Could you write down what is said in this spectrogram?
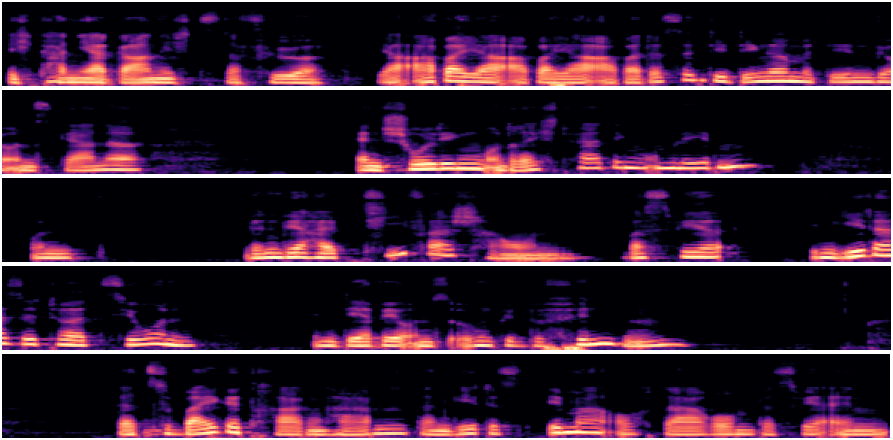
Ich kann ja gar nichts dafür. Ja, aber, ja, aber, ja, aber. Das sind die Dinge, mit denen wir uns gerne entschuldigen und rechtfertigen im Leben. Und wenn wir halt tiefer schauen, was wir in jeder Situation, in der wir uns irgendwie befinden, dazu beigetragen haben, dann geht es immer auch darum, dass wir ein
